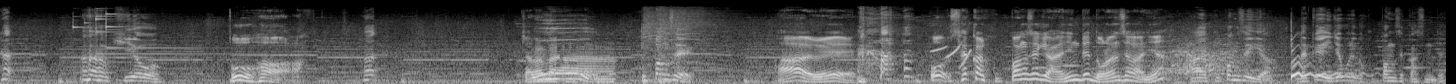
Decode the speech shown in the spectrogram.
핫! 아, 귀여워. 우하 핫! 짜라라 오! 국방색. 아 왜? 어 색깔 국방색이 아닌데 노란색 아니야? 아 국방색이야. 내게 이제 보니까 국방색 같은데?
